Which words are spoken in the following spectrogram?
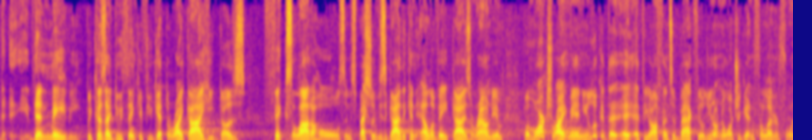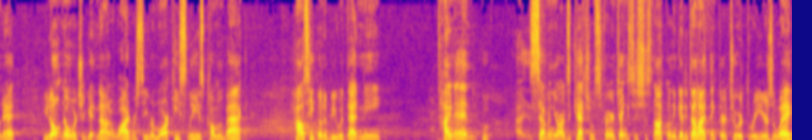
th- then maybe. Because I do think if you get the right guy, he does fix a lot of holes, and especially if he's a guy that can elevate guys around him. But Mark's right, man. You look at the at the offensive backfield, you don't know what you're getting for Leonard Fournette. You don't know what you're getting out of wide receiver. Marquise Lee is coming back. How's he going to be with that knee? Tight end, who uh, seven yards of catch from Seferian-Jenkins is just not going to get it done. I think they're two or three years away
